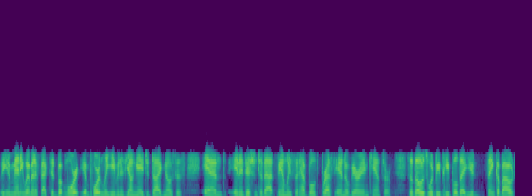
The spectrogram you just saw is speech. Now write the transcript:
You know, many women affected, but more importantly, even as young age at diagnosis. And in addition to that, families that have both breast and ovarian cancer. So those would be people that you'd think about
